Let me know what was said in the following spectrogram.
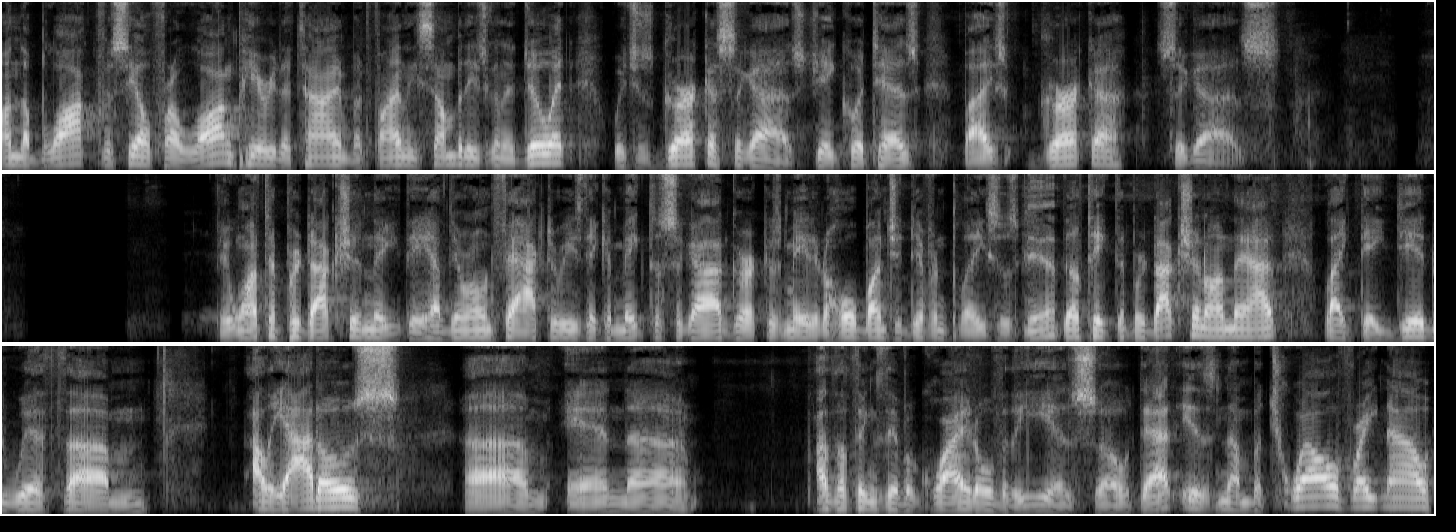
on the block for sale for a long period of time, but finally somebody's going to do it, which is Gurkha Cigars. J. Cortes buys Gurkha Cigars. They want the production. They they have their own factories. They can make the cigar. Gurkha's made it a whole bunch of different places. They'll take the production on that, like they did with um, Aliados um, and uh, other things they've acquired over the years. So that is number 12 right now.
